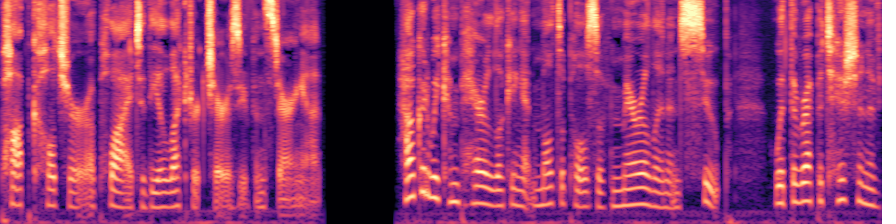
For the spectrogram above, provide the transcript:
pop culture apply to the electric chairs you've been staring at? How could we compare looking at multiples of Marilyn and soup with the repetition of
